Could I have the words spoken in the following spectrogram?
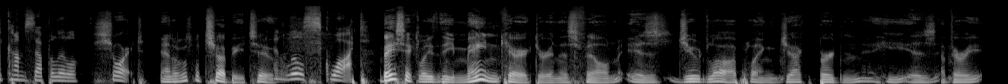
He comes up a little short And a little chubby, too. and a little squat. Basically, the main character in this film is Jude Law playing Jack Burden. He is a very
